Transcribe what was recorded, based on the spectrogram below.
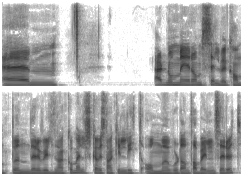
Um, er det noe mer om selve kampen dere vil snakke om, eller skal vi snakke litt om eh, hvordan tabellen ser ut?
